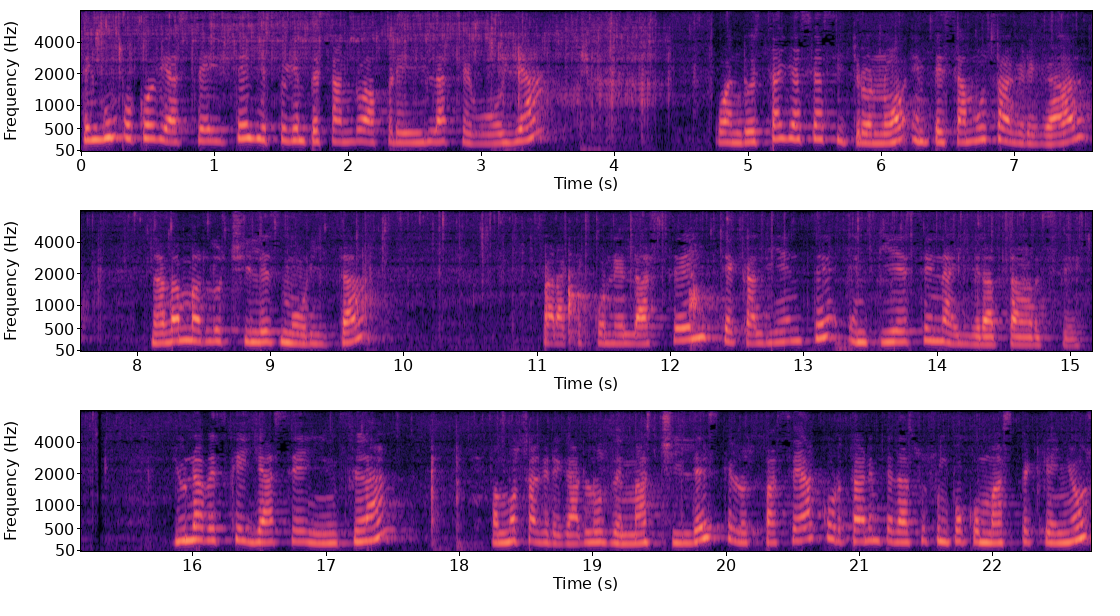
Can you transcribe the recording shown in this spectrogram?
Tengo un poco de aceite y estoy empezando a freír la cebolla. Cuando esta ya se acitronó, empezamos a agregar nada más los chiles morita para que con el aceite caliente empiecen a hidratarse. Y una vez que ya se inflan, vamos a agregar los demás chiles que los pasé a cortar en pedazos un poco más pequeños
